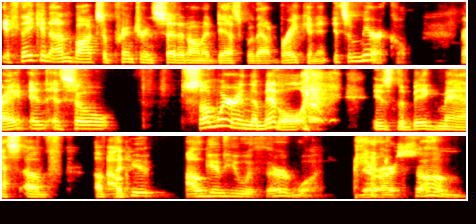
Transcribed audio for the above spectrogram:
if they can unbox a printer and set it on a desk without breaking it, it's a miracle, right? And and so somewhere in the middle is the big mass of of I'll the. Give, I'll give you a third one there are some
